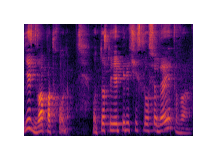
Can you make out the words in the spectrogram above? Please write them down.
Есть два подхода. Вот то, что я перечислил все до этого,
